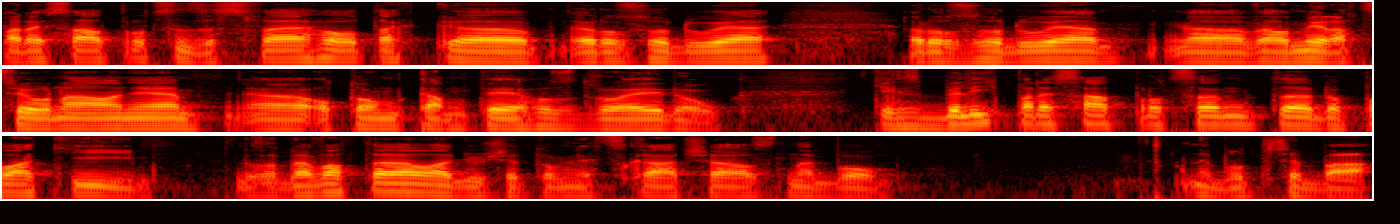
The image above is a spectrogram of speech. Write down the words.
50% ze svého, tak eh, rozhoduje, rozhoduje eh, velmi racionálně eh, o tom, kam ty jeho zdroje jdou. Těch zbylých 50% doplatí zadavatel, ať už je to městská část nebo, nebo třeba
